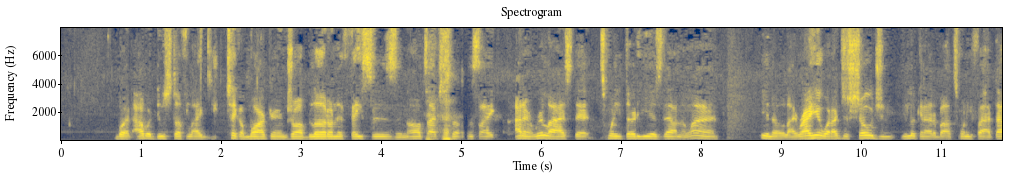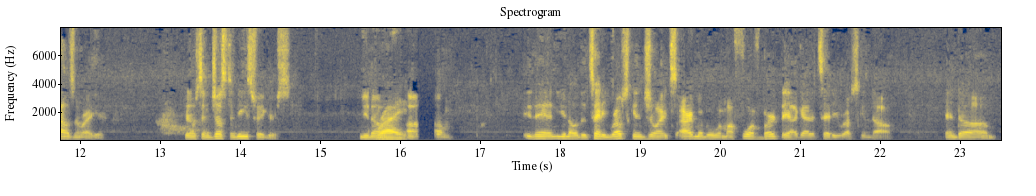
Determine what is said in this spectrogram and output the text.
but i would do stuff like take a marker and draw blood on their faces and all types of stuff it's like i didn't realize that 20 30 years down the line you know, like right here, what I just showed you, you're looking at about 25,000 right here. You know what I'm saying? Just in these figures, you know? Right. Um, then, you know, the Teddy Ruxpin joints. I remember when my fourth birthday, I got a Teddy Ruxpin doll. And um,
